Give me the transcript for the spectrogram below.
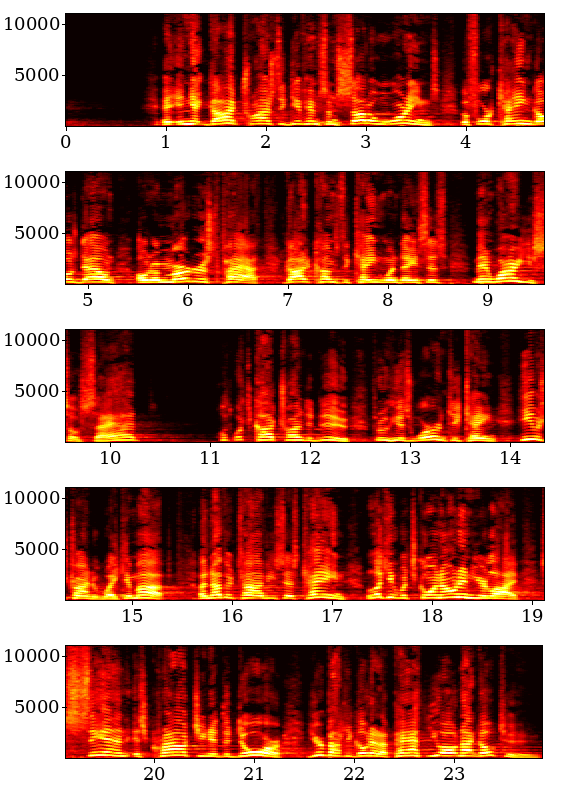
And, yet God tries to give him some subtle warnings before Cain goes down on a murderous path. God comes to Cain one day and says, Man, why are you so sad? What, what's God trying to do through his word to Cain? He was trying to wake him up. Another time he says, Cain, look at what's going on in your life. Sin is crouching at the door. You're about to go down a path you ought not go to.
